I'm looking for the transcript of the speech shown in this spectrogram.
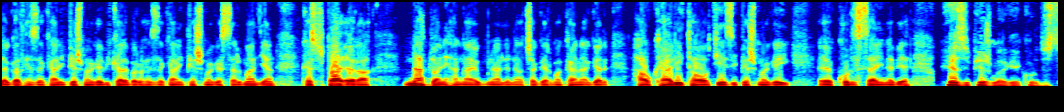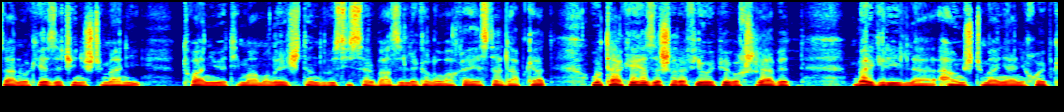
لەگەڵ هێزەکانی پێشمەرگە بیکا لەبەرو هێزەکانی پێشمەرگە سەلماندیان کە سوپای عێراق ناتوانێ هەنگاوێک بنات لە ناوچە گەرمەکان ئەگەر هاوکاری تەواوتی هێزی پێشمەرگەی کوردستانی نەبێ. هێزی پێشمەرگەی کوردستان وەک هێزێکی نیشتیمانی توانیوێتی مامەڵەیەکی تەندروستی سەربازی لەگەڵ واقعی ئێستادا بکات و تاکەی هێزە شەرەفیەوەی پێبەخشرابێت بەرگری لە هاونیشتمانیانی خۆی بک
